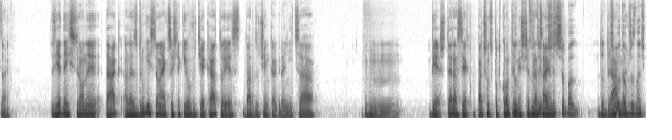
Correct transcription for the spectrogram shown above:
Tak. Z jednej strony tak, ale z drugiej strony jak coś takiego wycieka, to jest bardzo cienka granica. Mm, wiesz, teraz jak patrząc pod kątem, No, jeszcze wracając trzeba, do trzeba dramy, dobrze znać,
